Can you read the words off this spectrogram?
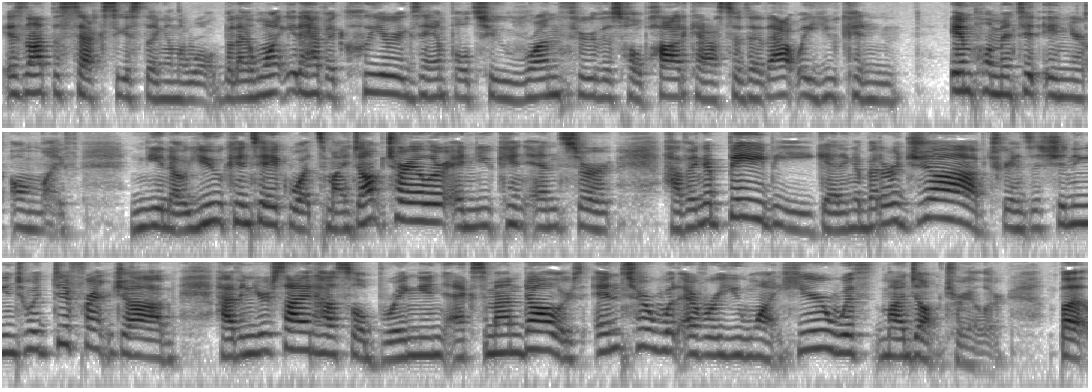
is not the sexiest thing in the world. But I want you to have a clear example to run through this whole podcast so that that way you can implement it in your own life. You know, you can take what's my dump trailer and you can insert having a baby, getting a better job, transitioning into a different job, having your side hustle, bring in X amount of dollars. Enter whatever you want here with my dump trailer. But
